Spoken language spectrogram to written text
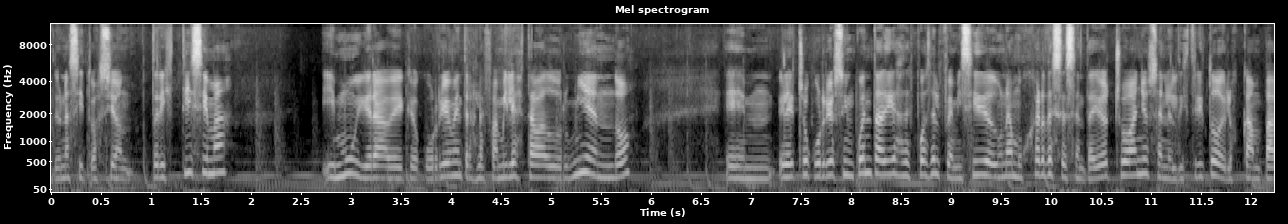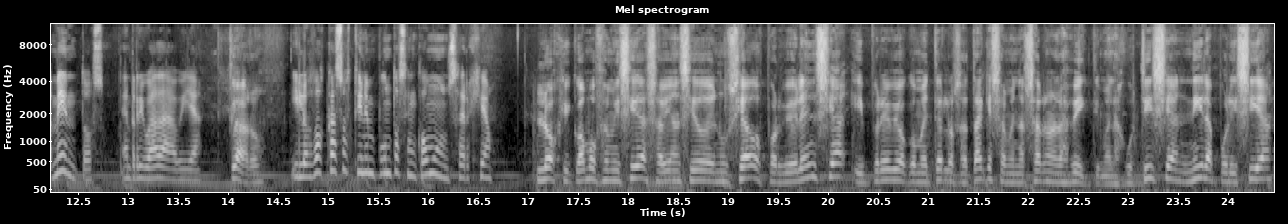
de una situación tristísima y muy grave que ocurrió mientras la familia estaba durmiendo. Em, el hecho ocurrió 50 días después del femicidio de una mujer de 68 años en el distrito de Los Campamentos, en Rivadavia. Claro. Y los dos casos tienen puntos en común, Sergio. Lógico, ambos femicidas habían sido denunciados por violencia y previo a cometer los ataques amenazaron a las víctimas. La justicia ni la policía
